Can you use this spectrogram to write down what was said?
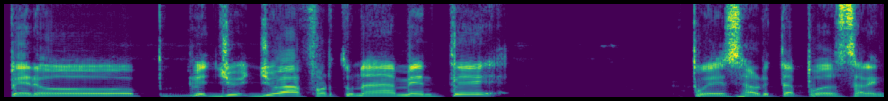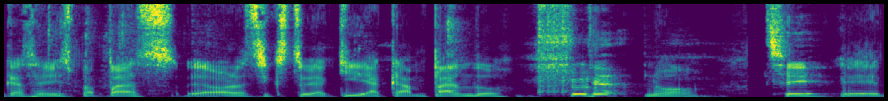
Pero yo, yo afortunadamente pues ahorita puedo estar en casa de mis papás. Ahora sí que estoy aquí acampando, ¿no? Sí. Eh,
